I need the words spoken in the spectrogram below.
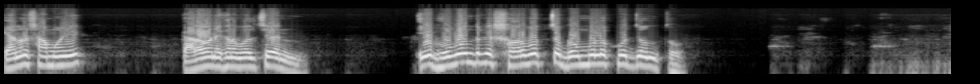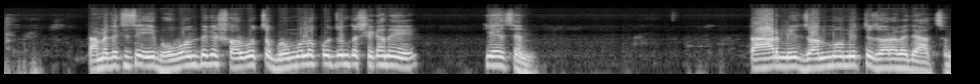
কেন সাময়িক? কারণ এখানে বলছেন, এই ভুবন থেকে সর্বোচ্চ ব্রহ্মলোক পর্যন্ত। আমরা দেখতেছি এই ভুবন থেকে সর্বোচ্চ ব্রহ্মলোক পর্যন্ত সেখানে কি আছেন? তার জন্ম, মৃত্যু, জরাবেদে আছেন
